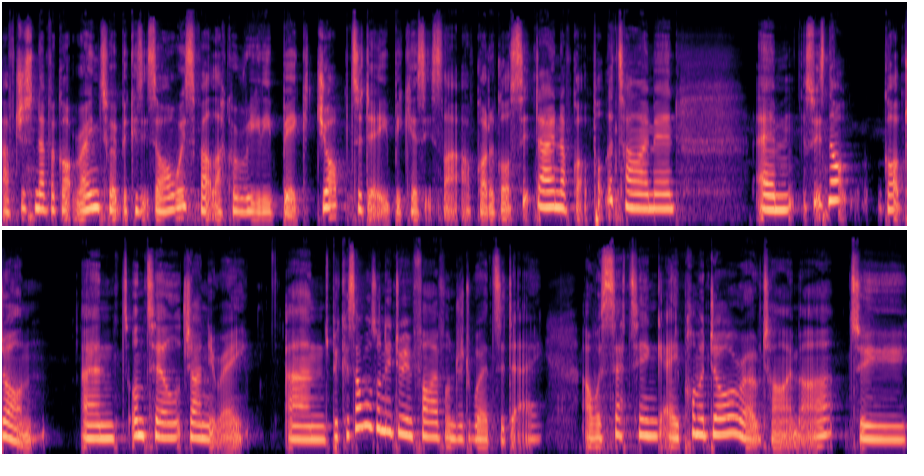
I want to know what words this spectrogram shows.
I've just never got round to it because it's always felt like a really big job to do because it's like I've got to go sit down, I've got to put the time in. Um, so it's not got done. And until January, and because I was only doing 500 words a day, I was setting a Pomodoro timer to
